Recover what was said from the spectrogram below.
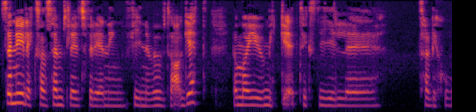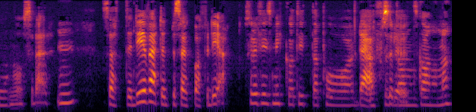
Sen är ju Leksands hemslöjdsförening fin överhuvudtaget. De har ju mycket textil eh, och sådär. Mm. Så att det är värt ett besök bara för det. Så det finns mycket att titta på där Absolut. förutom garnerna?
